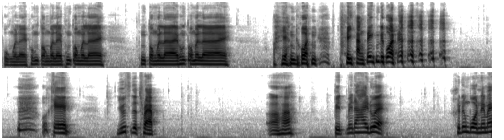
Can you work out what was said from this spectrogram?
พุ่งไปเลย พุ่งตรงไปเลย พุ่งตรงไปเลย พุ่งตรงไปเลย พุ่งตรงไปเลย ไปอย่างด่วน ไปอย่างเร่งด่วน โอเค use the trap อ่าฮะ ปิดไม่ได้ด้วย ขึ้นข้างบนได้ไหม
